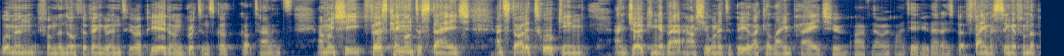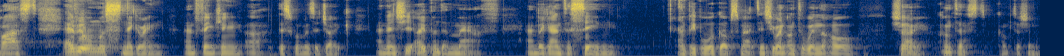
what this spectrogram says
woman from the north of England who appeared on Britain's Got, Got Talent. And when she first came onto stage and started talking and joking about how she wanted to be like Elaine Paige, who I have no idea who that is, but famous singer from the past, everyone was sniggering and thinking, oh, this woman's a joke. And then she opened her mouth and began to sing and people were gobsmacked and she went on to win the whole show, contest, competition.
